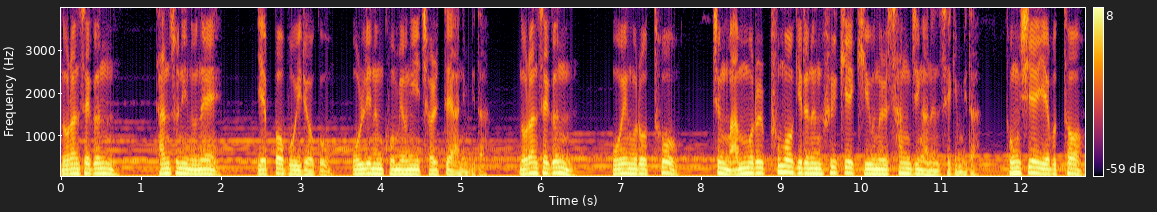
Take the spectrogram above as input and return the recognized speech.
노란색은 단순히 눈에 예뻐 보이려고 올리는 고명이 절대 아닙니다. 노란색은 오행으로 토, 즉 만물을 품어 기르는 흙의 기운을 상징하는 색입니다. 동시에 예부터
